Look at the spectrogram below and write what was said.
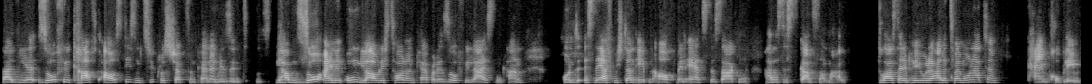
weil wir so viel Kraft aus diesem Zyklus schöpfen können. Wir, sind, wir haben so einen unglaublich tollen Körper, der so viel leisten kann. Und es nervt mich dann eben auch, wenn Ärzte sagen, ah, das ist ganz normal. Du hast eine Periode alle zwei Monate, kein Problem.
